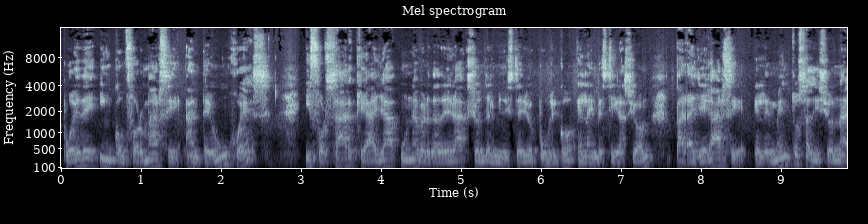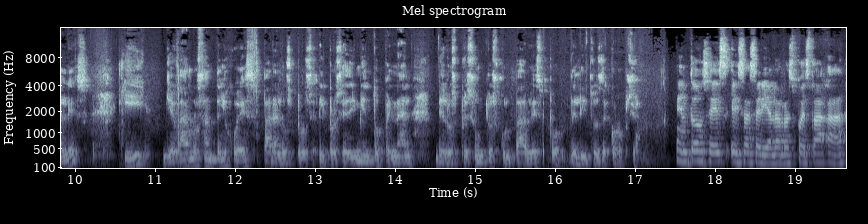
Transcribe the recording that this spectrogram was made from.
puede inconformarse ante un juez y forzar que haya una verdadera acción del Ministerio Público en la investigación para llegarse elementos adicionales y llevarlos ante el juez para el procedimiento penal de los presuntos culpables por delitos de corrupción. Entonces, esa sería la respuesta a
